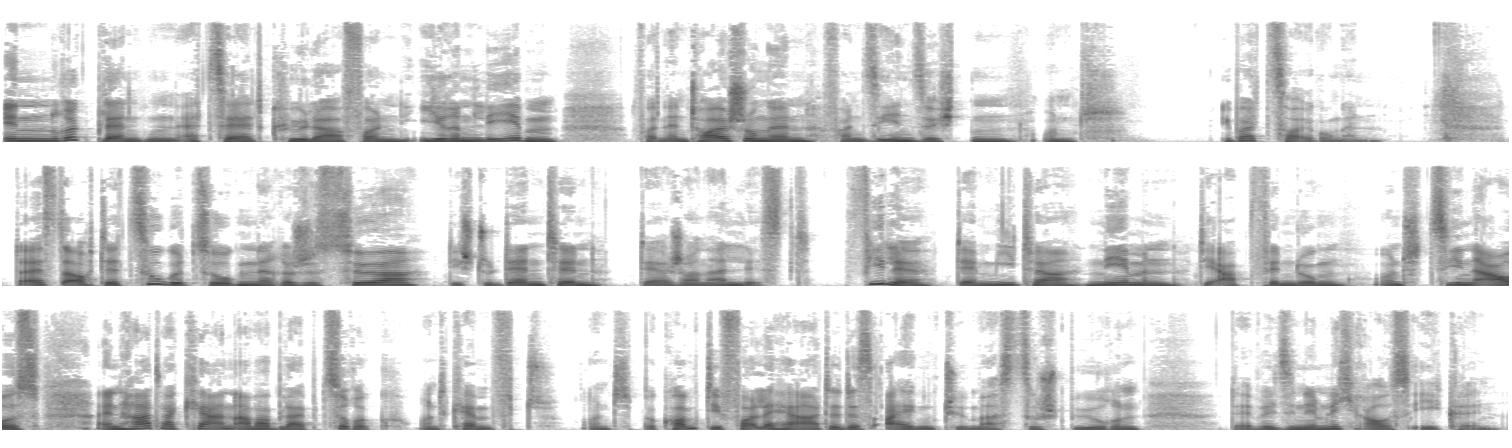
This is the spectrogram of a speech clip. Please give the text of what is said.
In Rückblenden erzählt Kühler von ihrem Leben, von Enttäuschungen, von Sehnsüchten und Überzeugungen. Da ist auch der zugezogene Regisseur, die Studentin, der Journalist. Viele der Mieter nehmen die Abfindung und ziehen aus. Ein harter Kern aber bleibt zurück und kämpft und bekommt die volle Härte des Eigentümers zu spüren. Der will sie nämlich rausekeln.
